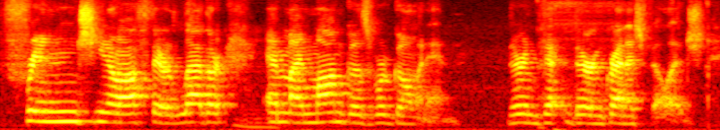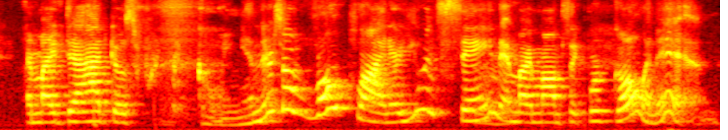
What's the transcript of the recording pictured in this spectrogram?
fringe you know off their leather. Mm-hmm. and my mom goes we're going in. They're in they're in greenwich village and my dad goes, We're going in. There's a rope line. Are you insane? And my mom's like, We're going in.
